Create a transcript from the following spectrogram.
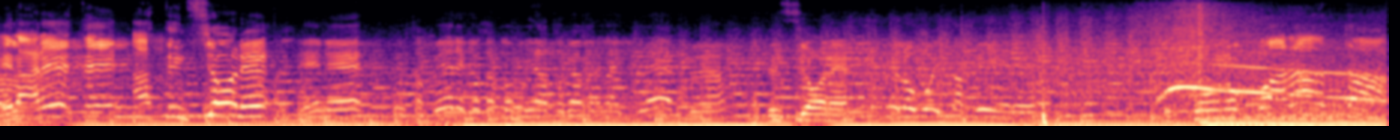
E la rete, attenzione! Bene, vuoi sapere cosa ha combinato Gabri Nightclub? Attenzione, Che lo vuoi sapere? Sono 40!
